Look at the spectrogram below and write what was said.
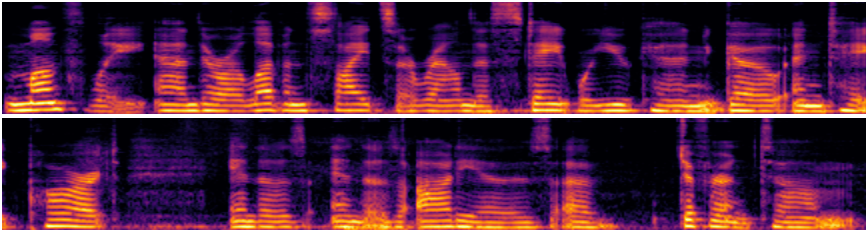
monthly, and there are 11 sites around the state where you can go and take part in those in those audios of different um,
